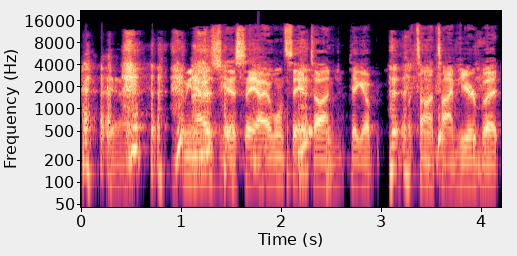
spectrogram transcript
yeah. I mean, I was going to say I won't say a ton, take up a ton of time here, but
